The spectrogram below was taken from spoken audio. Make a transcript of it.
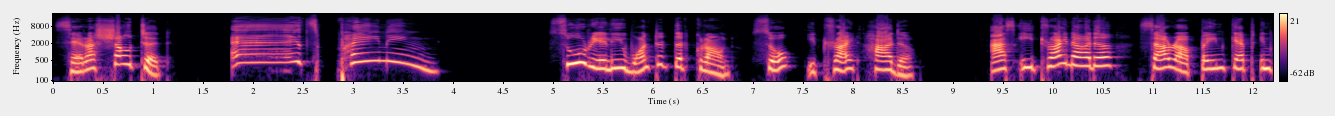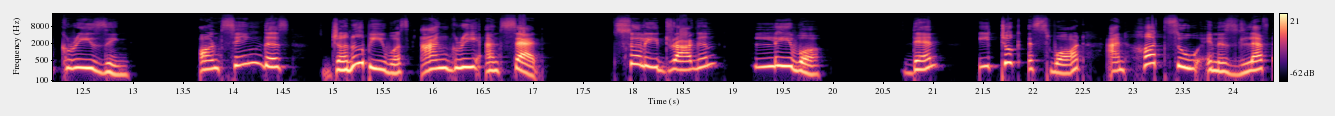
Sarah shouted, eh, It's paining! Sue really wanted that crown, so he tried harder. As he tried harder, Sarah's pain kept increasing. On seeing this, Janubi was angry and said, Silly dragon, leave her. Then he took a sword and hurt Sue in his left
